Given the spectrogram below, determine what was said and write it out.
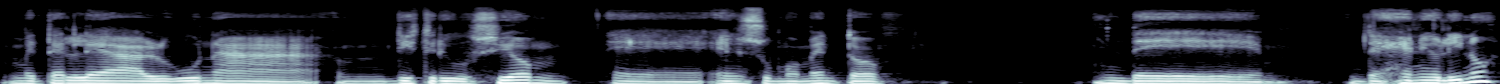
meterle alguna mm, distribución eh, en su momento de, de Genio Linux.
